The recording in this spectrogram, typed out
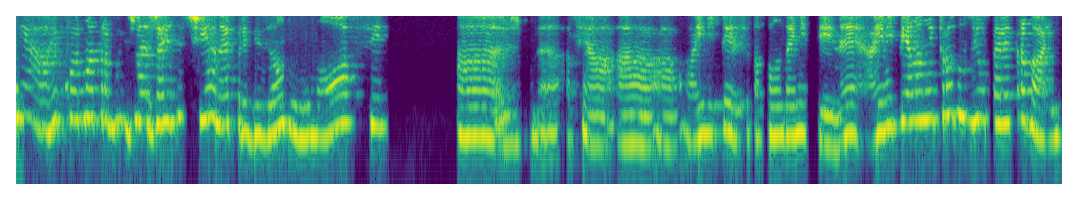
É, a reforma já, já existia, né? Previsão do home office, a, assim, a, a, a MP, você está falando da MP, né? A MP ela não introduziu o teletrabalho.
